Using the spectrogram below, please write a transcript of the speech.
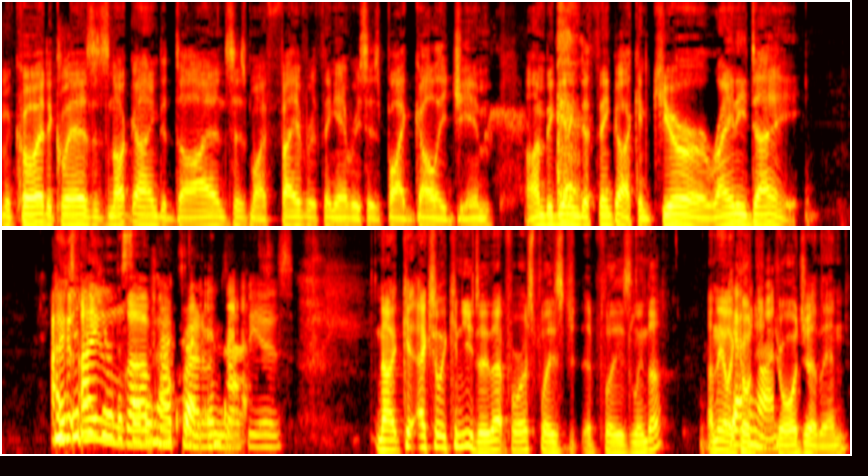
McCoy declares it's not going to die and says, My favorite thing ever. He says, By golly, Jim, I'm beginning to think I can cure a rainy day. I, I love how proud of himself he is. No, ca- actually, can you do that for us, please, uh, please, Linda? I nearly Yeah, called you on. Georgia then.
